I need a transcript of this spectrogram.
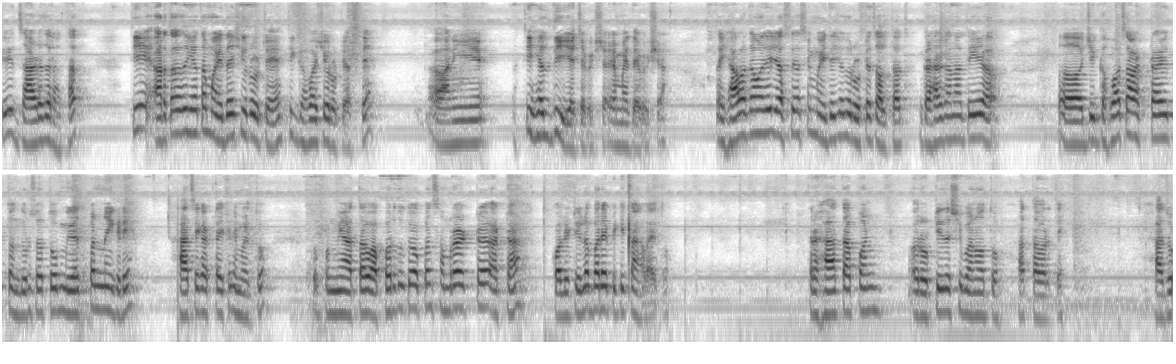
ते जाडच राहतात. ती अर्थात ही आता मैद्याची रोटी आहे ती गव्हाची रोटी असते. आणि ती हेल्दी याच्यापेक्षा या मैद्यापेक्षा. तर ह्या भागामध्ये जास्तीत जास्त मैद्याच्या रोट्या चालतात ग्राहकांना ते जे गव्हाचा आट्टा आहे तंदूरचा तो मिळत पण नाही इकडे. हाच एक आट्टा इकडे मिळतो. तो पण मी आता वापरतो तो आपण सम्राट आट्टा क्वालिटीला बऱ्यापैकी चांगला आहे तो तर हात आपण रोटी जशी बनवतो हातावरती. हा जो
